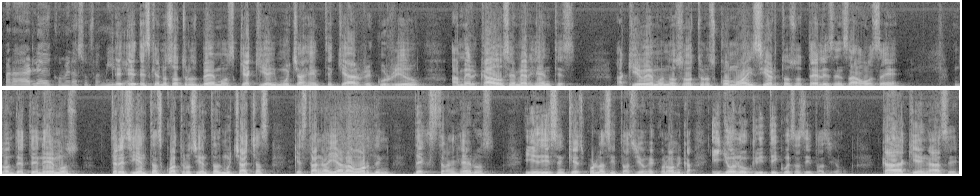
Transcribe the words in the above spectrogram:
para darle de comer a su familia. Eh, eh, es que nosotros vemos que aquí hay mucha gente que ha recurrido a mercados emergentes Aquí vemos nosotros cómo hay ciertos hoteles en San José donde tenemos 300, 400 muchachas que están ahí a la orden de extranjeros y dicen que es por la situación económica. Y yo no critico esa situación. Cada quien hace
